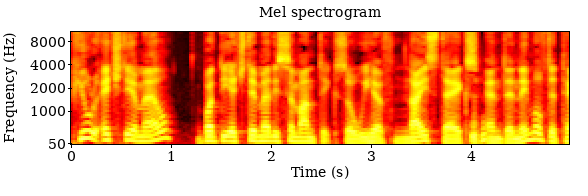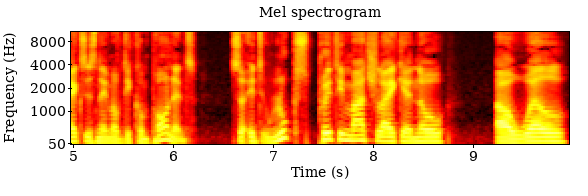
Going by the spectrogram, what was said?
pure HTML, but the HTML is semantic. So we have nice tags, mm-hmm. and the name of the text is name of the component. So it looks pretty much like a you know a well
